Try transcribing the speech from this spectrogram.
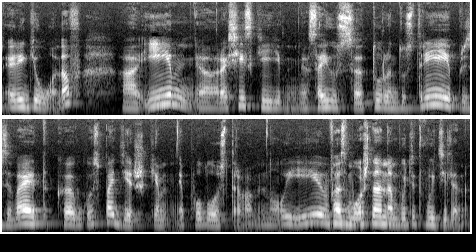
регионов. И Российский союз туриндустрии призывает к господдержке полуострова. Ну и, возможно, она будет выделена.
